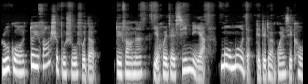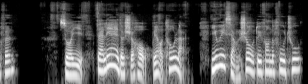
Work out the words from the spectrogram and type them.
如果对方是不舒服的，对方呢也会在心里呀默默的给这段关系扣分。所以在恋爱的时候不要偷懒，一味享受对方的付出。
